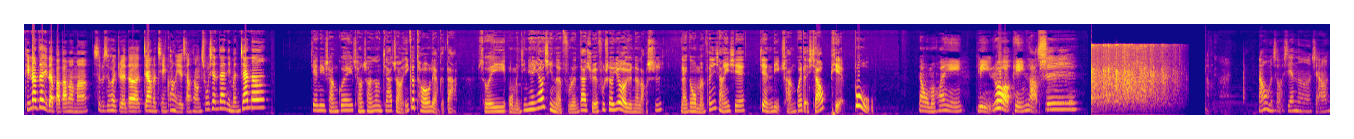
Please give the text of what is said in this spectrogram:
听到这里的爸爸妈妈，是不是会觉得这样的情况也常常出现在你们家呢？建立常规常常让家长一个头两个大，所以我们今天邀请了辅仁大学附设幼儿园的老师来跟我们分享一些建立常规的小撇步。让我们欢迎李若平老师。然后我们首先呢，想要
